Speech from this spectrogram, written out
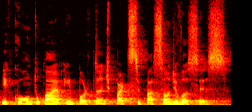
e conto com a importante participação de vocês.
